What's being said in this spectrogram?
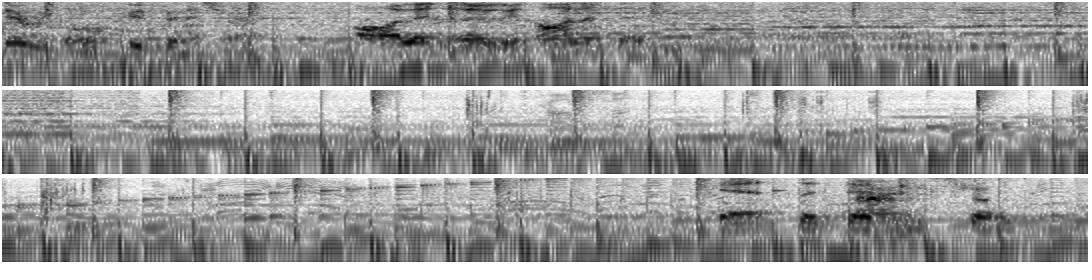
There we go, good finish, man. Haaland, Erling Haaland there. Yes, the deadly Nice. stroke.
